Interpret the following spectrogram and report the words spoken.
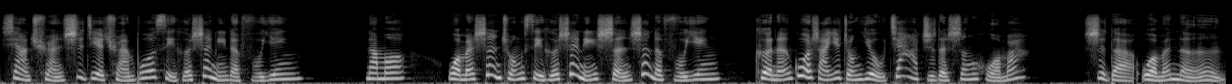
向全世界传播喜和圣灵的福音。那么，我们顺从喜和圣灵神圣的福音，可能过上一种有价值的生活吗？是的，我们能。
